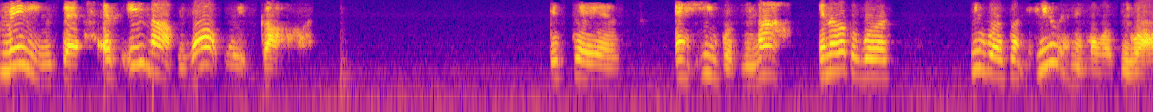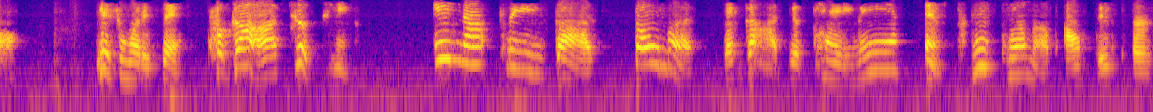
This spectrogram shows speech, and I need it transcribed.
means that as Enoch walked with God, it says, and he was not. In other words, he wasn't here anymore, you all. Listen what it says. For God took him. Enoch pleased God so much that God just came in and scooped him up off this earth.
